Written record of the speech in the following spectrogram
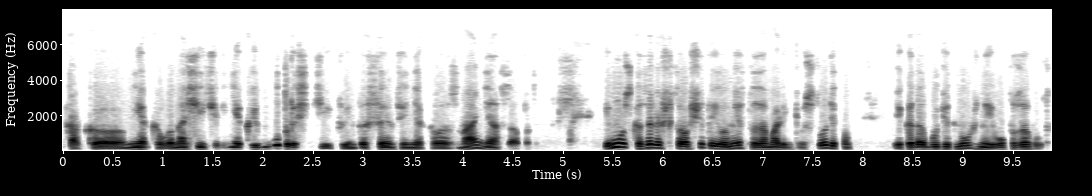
как э, некого носителя некой мудрости, квинтэссенции некого знания Запада, ему сказали, что вообще-то его место за маленьким столиком, и когда будет нужно, его позовут.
